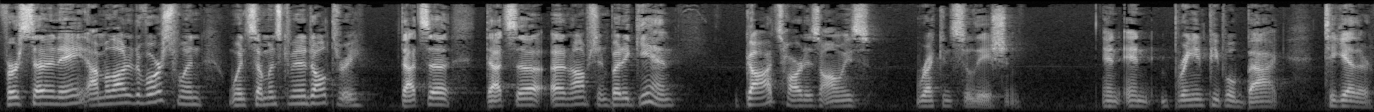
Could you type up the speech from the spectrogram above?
verse 7 and 8. I'm allowed a divorce when, when someone's committed adultery. That's a, that's a, an option. But again, God's heart is always reconciliation and, and bringing people back together.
